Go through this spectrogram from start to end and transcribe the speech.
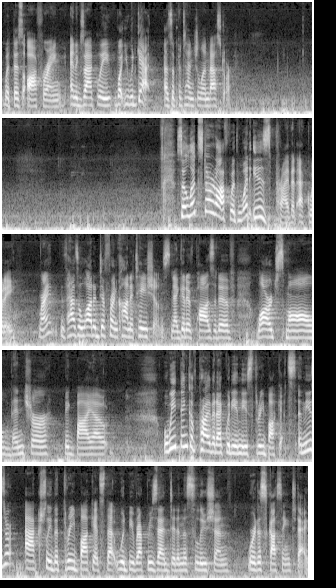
with this offering and exactly what you would get as a potential investor. So let's start off with what is private equity, right? It has a lot of different connotations, negative, positive, large, small, venture, big buyout. Well, we think of private equity in these three buckets, and these are actually the three buckets that would be represented in the solution we're discussing today.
